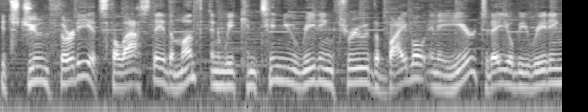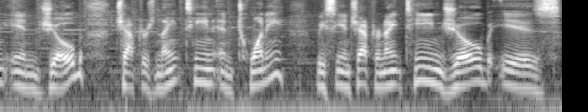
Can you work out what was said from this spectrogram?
It's June 30, it's the last day of the month, and we continue reading through the Bible in a year. Today you'll be reading in Job, chapters 19 and 20. We see in chapter 19, Job is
